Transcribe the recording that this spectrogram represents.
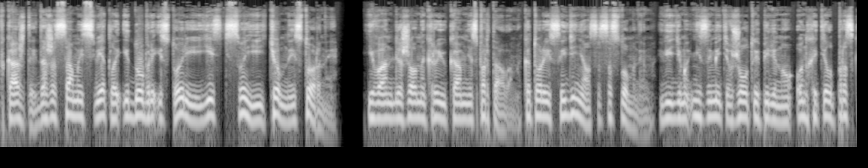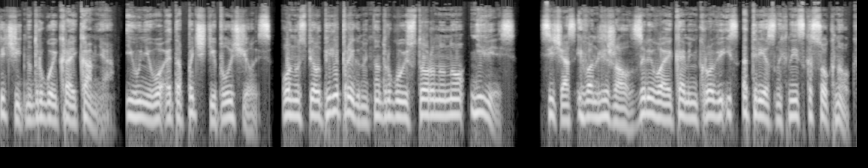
В каждой, даже самой светлой и доброй истории есть свои темные стороны. Иван лежал на краю камня с порталом, который соединялся со сломанным. Видимо, не заметив желтую пелену, он хотел проскочить на другой край камня. И у него это почти получилось. Он успел перепрыгнуть на другую сторону, но не весь. Сейчас Иван лежал, заливая камень кровью из отрезанных наискосок ног.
